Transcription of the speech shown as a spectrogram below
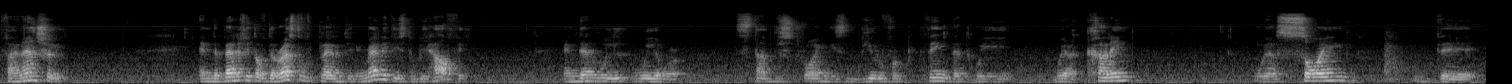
financially. And the benefit of the rest of the planet and humanity is to be healthy. And then we we are stop destroying this beautiful thing that we we are cutting. We are sowing the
